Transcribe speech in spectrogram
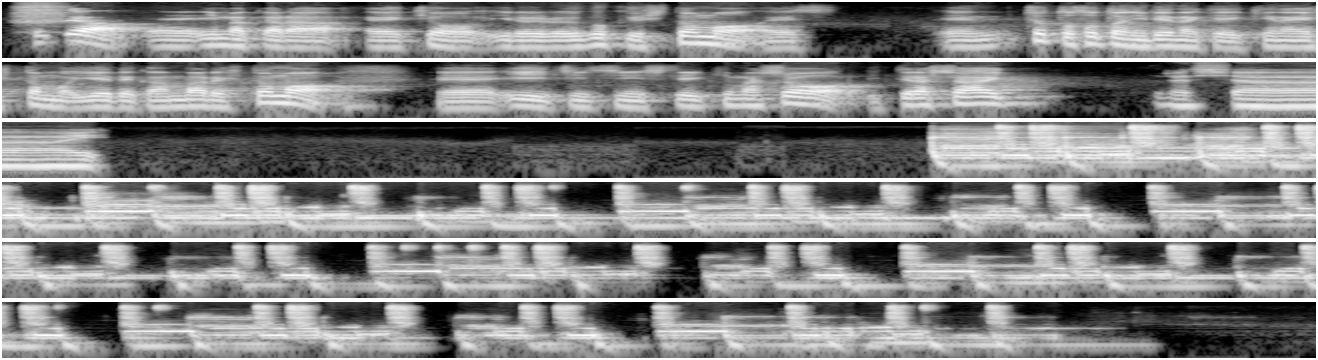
それでは、えー今から、えー今日いろいろ動く人も、えーしえーちょっと外に出なきゃいけない人も、家で頑張る人も、えーいい一日にしていきましょう。いってらっしゃい。いらっしゃい。「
